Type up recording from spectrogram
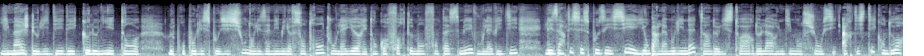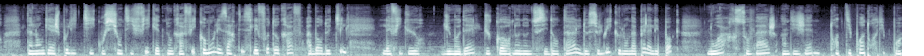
l'image de l'idée des colonies étant euh, le propos de l'exposition dans les années 1930 où l'ailleurs est encore fortement fantasmé, vous l'avez dit, les artistes exposés ici ayant par la moulinette hein, de l'histoire de l'art une dimension aussi artistique en dehors d'un langage politique ou scientifique, ethnographique, comment les artistes, les photographes abordent-ils la figure du modèle du corps non occidental, de celui que l'on appelle à l'époque noir, sauvage, indigène, trois petits points, trois petits points.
